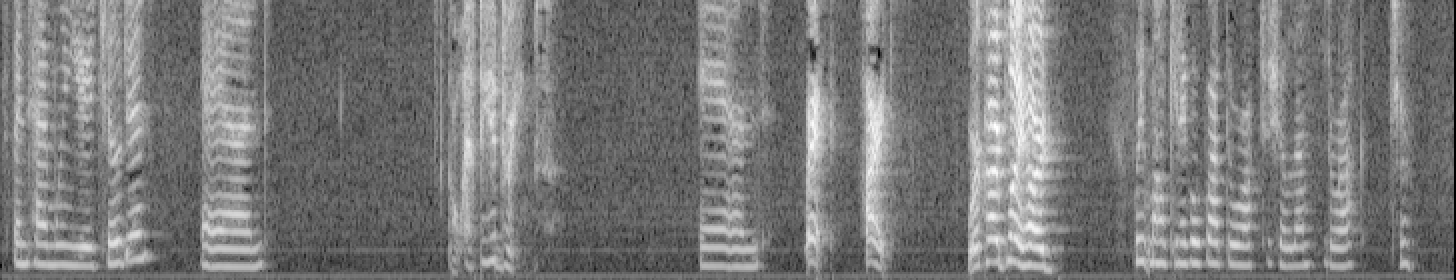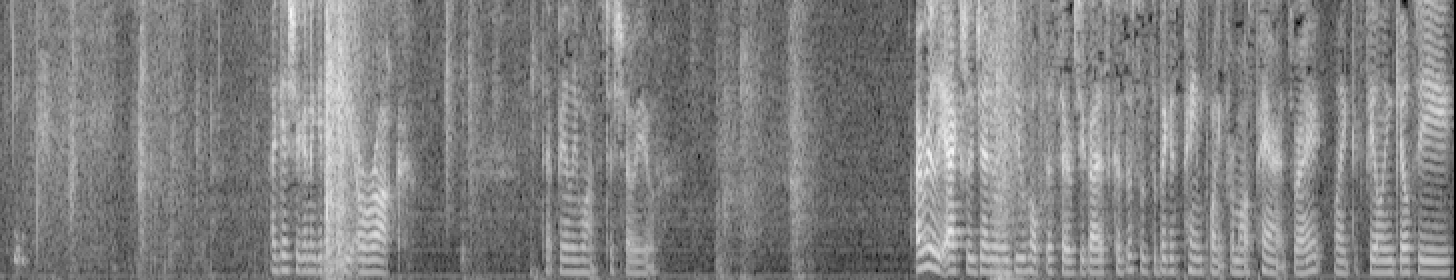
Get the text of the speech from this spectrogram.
spend time with your children and Go after your dreams. and work hard. Work hard, play hard. Wait, Mom, can I go grab the rock to show them the rock? Sure. I guess you're going to get to see a rock that Bailey wants to show you. I really actually genuinely do hope this serves you guys because this is the biggest pain point for most parents, right? Like feeling guilty,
